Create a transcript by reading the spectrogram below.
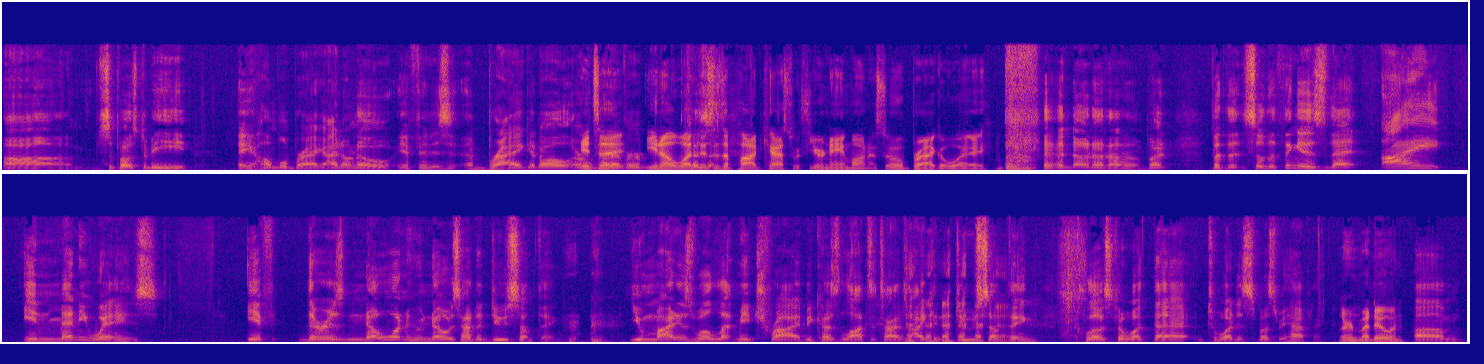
um supposed to be a humble brag. I don't know if it is a brag at all or It's whatever. a you know what this is a podcast with your name on it, so brag away. no, no, no, no. But but the so the thing is that I, in many ways, if there is no one who knows how to do something, you might as well let me try because lots of times I can do something close to what that to what is supposed to be happening. Learn by doing. Um,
